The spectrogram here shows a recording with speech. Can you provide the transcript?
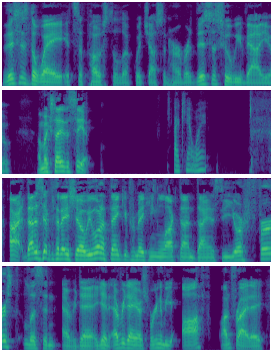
this is the way it's supposed to look with Justin Herbert. This is who we value. I'm excited to see it. I can't wait. All right, that is it for today's show. We want to thank you for making Locked On Dynasty your first listen every day. Again, every day, we're going to be off on Friday,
